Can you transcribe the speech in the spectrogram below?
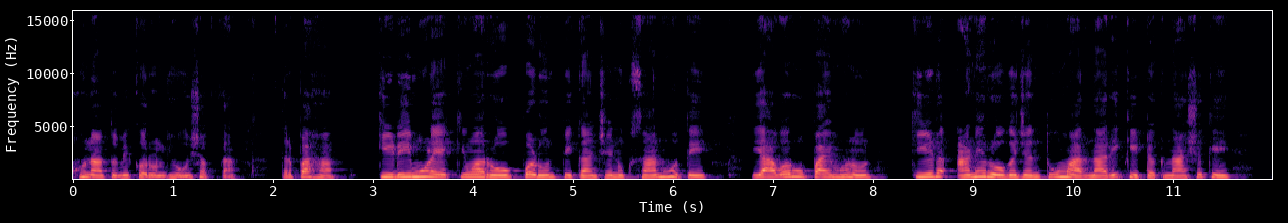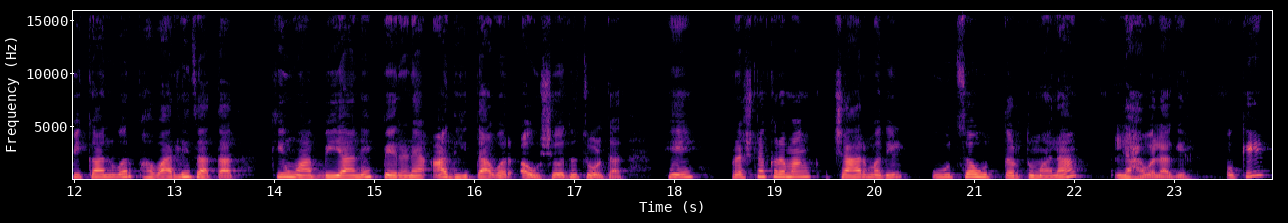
खुणा तुम्ही करून घेऊ शकता. तर पहा किडीमुळे किंवा रोग पडून पिकांचे नुकसान होते यावर उपाय म्हणून कीड आणि रोगजंतू मारणारी कीटकनाशके पिकांवर फवारली जातात किंवा बियाणे पेरण्याआधी त्यावर औषध चोळतात. हे प्रश्न क्रमांक चारमधील ऊचं उत्तर तुम्हाला लिहावं लागेल. ओके?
